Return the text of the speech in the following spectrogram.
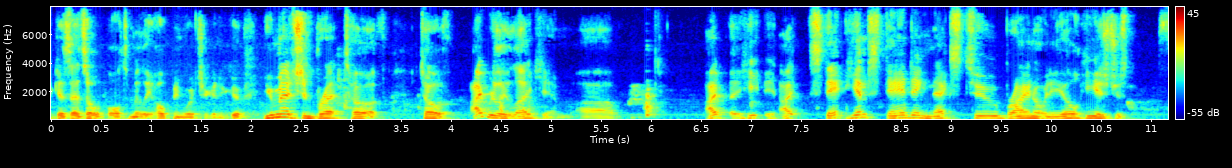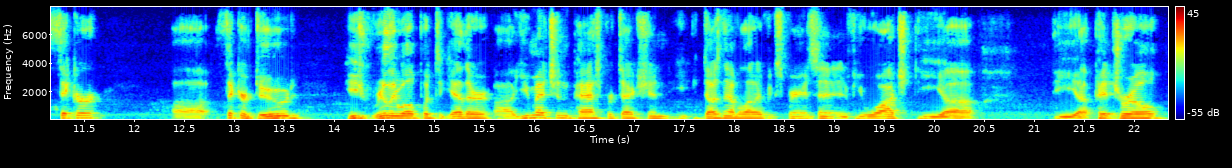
because that's ultimately hoping what you're going to do. You mentioned Brett Toth. Toth, I really like him. Uh, I he I stand him standing next to Brian O'Neill. He is just thicker, uh, thicker dude. He's really well put together. Uh, you mentioned pass protection. He doesn't have a lot of experience in it. And if you watch the uh, the uh, pit drill,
